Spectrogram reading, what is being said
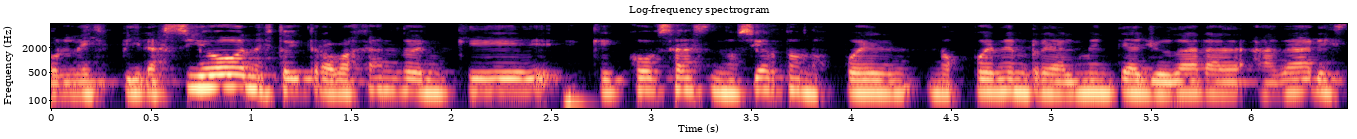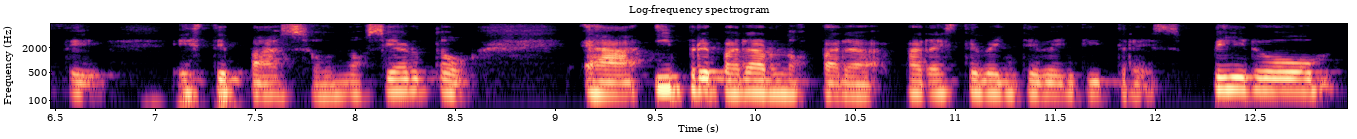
con la inspiración, estoy trabajando en qué, qué cosas, ¿no es cierto?, nos pueden, nos pueden realmente ayudar a, dar este, este paso, ¿no es cierto? Ah, y prepararnos para, para este 2023. Pero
